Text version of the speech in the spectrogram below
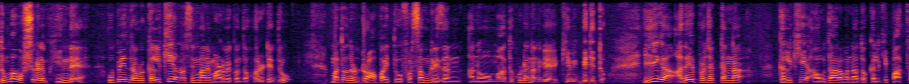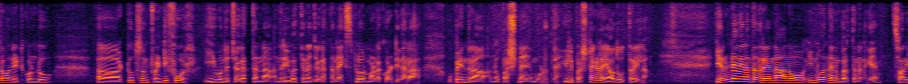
ತುಂಬ ವರ್ಷಗಳ ಹಿಂದೆ ಉಪೇಂದ್ರ ಅವರು ಕಲ್ಕಿ ಅನ್ನೋ ಸಿನಿಮಾನೇ ಮಾಡಬೇಕು ಅಂತ ಹೊರಟಿದ್ರು. ಮತ್ತು ಅದು ಡ್ರಾಪ್ ಆಯಿತು ಫಾರ್ ಸಮ್ ರೀಸನ್ ಅನ್ನೋ ಮಾತು ಕೂಡ ನನಗೆ ಕಿವಿಗೆ ಬಿದ್ದಿತ್ತು. ಈಗ ಅದೇ ಪ್ರೊಜೆಕ್ಟನ್ನು ಕಲ್ಕಿ ಅವತಾರವನ್ನು ಅಥವಾ ಕಲ್ಕಿ ಪಾತ್ರವನ್ನು ಇಟ್ಕೊಂಡು ಟೂ ತೌಸಂಡ್ ಟ್ವೆಂಟಿ ಫೋರ್ ಈ ಒಂದು ಜಗತ್ತನ್ನು, ಅಂದರೆ ಇವತ್ತಿನ ಜಗತ್ತನ್ನು ಎಕ್ಸ್ಪ್ಲೋರ್ ಮಾಡೋಕ್ಕೆ ಹೊರಟಿದ್ದಾರಾ ಉಪೇಂದ್ರ ಅನ್ನೋ ಪ್ರಶ್ನೆ ಮೂಡುತ್ತೆ. ಇಲ್ಲಿ ಪ್ರಶ್ನೆಗಳ ಯಾವುದೂ ಉತ್ತರ ಇಲ್ಲ. ಎರಡನೇದು ಏನಂತಂದರೆ ನಾನು ಇನ್ನೂ ಒಂದು ನೆನಪು ಬರ್ತೇನೆ ನನಗೆ. ಸಾರಿ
